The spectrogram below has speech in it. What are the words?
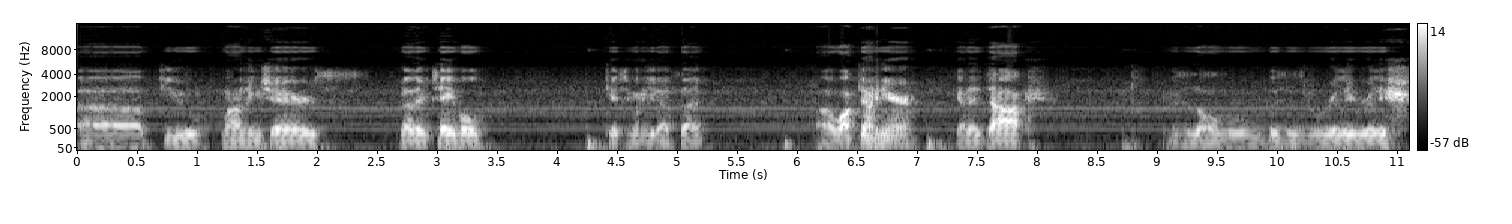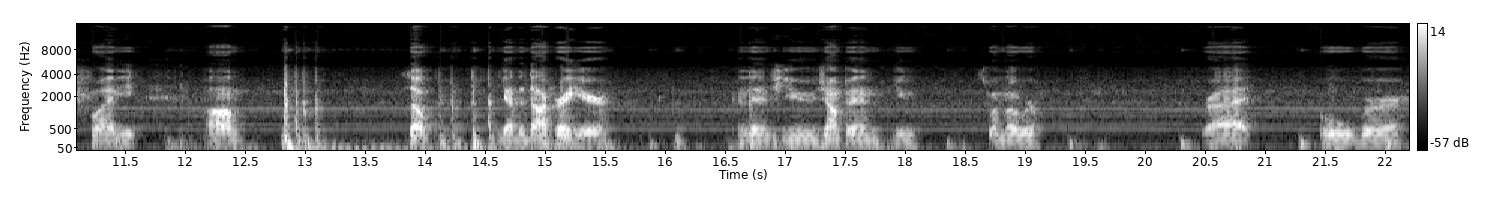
Uh, a few lounging chairs. Another table in case you want to eat outside. Uh, walk down here. You got a dock. This is all. This is really really flaggy. Um, so you got the dock right here, and then if you jump in, you swim over right over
